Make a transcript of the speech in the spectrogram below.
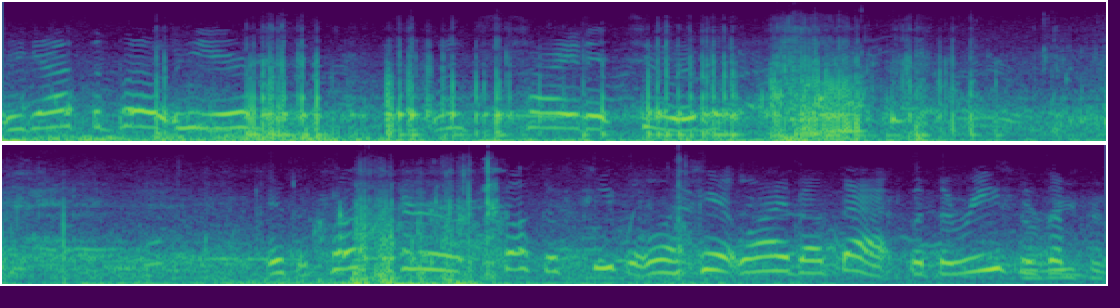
We got the boat here. Luke's tied it to him. It's a cluster fuck of people, I can't lie about that, but the reef, is, reef is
